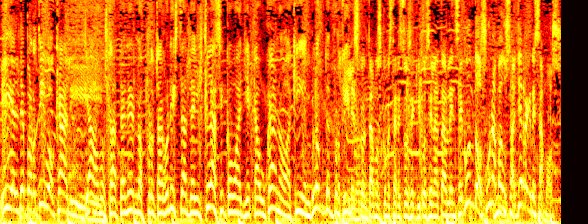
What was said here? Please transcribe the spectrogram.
y el Deportivo Cali. Ya vamos a tener los protagonistas del clásico Vallecaucano aquí en Blog Y Deportivo. les contamos cómo están estos equipos en la tabla en segundos. Una pausa, ya regresamos.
